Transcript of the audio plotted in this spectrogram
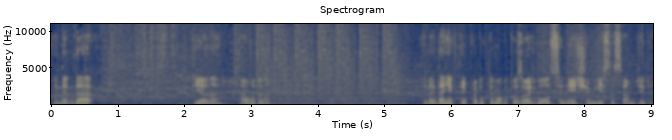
Иногда... Она? А вот она. Иногда некоторые продукты могут вызывать голод сильнее, чем есть на самом деле.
